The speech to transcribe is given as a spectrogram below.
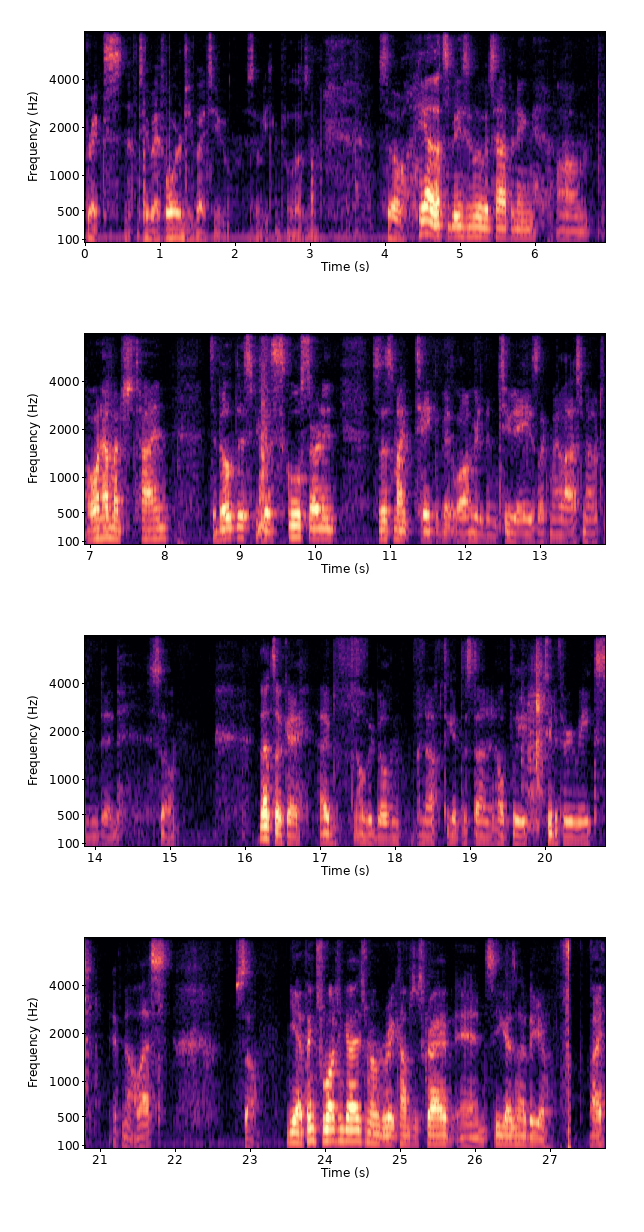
bricks, not two by four, two by two, so we can fill those in. So yeah, that's basically what's happening. Um, I won't have much time to build this because school started, so this might take a bit longer than two days, like my last mountain did. So that's okay. I, I'll be building enough to get this done in hopefully two to three weeks, if not less. So, yeah, thanks for watching, guys. Remember to rate, comment, subscribe, and see you guys in that video. Bye.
